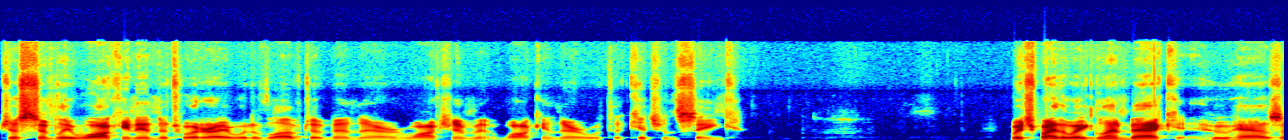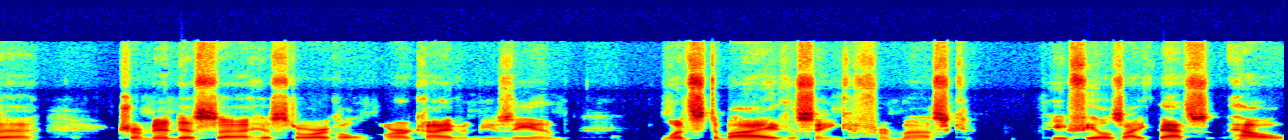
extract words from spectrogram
just simply walking into Twitter, I would have loved to have been there, watch him walk in there with the kitchen sink. Which, by the way, Glenn Beck, who has a tremendous uh, historical archive and museum, wants to buy the sink from Musk. He feels like that's how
